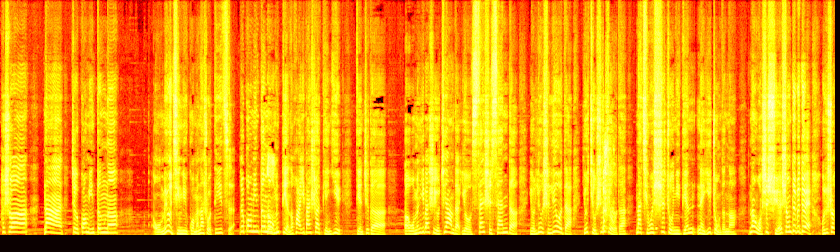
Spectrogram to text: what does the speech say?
他说那这个光明灯呢？我没有经历过嘛，那是我第一次。这光明灯呢，嗯我们点的话，一般是要点一点这个，呃，我们一般是有这样的，有三十三的，有六十六的，有九十九的。那请问施主，你点哪一种的呢？那我是学生，对不对？我就说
